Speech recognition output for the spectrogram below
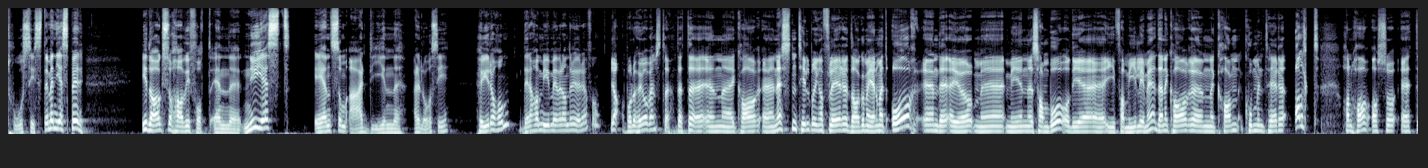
to siste. Men Jesper, i dag så har vi fått en eh, ny gjest. En som er din, er det lov å si, høyre hånd. Dere har mye med hverandre å gjøre, iallfall. Ja, både høyre og venstre. Dette er en eh, kar jeg nesten tilbringer flere dager med gjennom et år enn det jeg gjør med min samboer og de jeg er i familie med. Denne karen kan kommentere alt. Han har altså et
